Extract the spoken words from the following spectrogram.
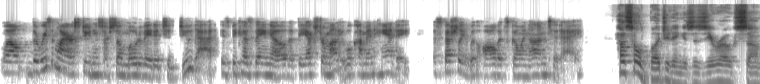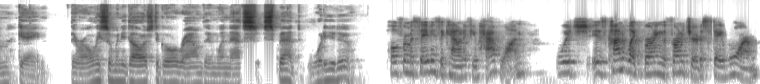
Well, the reason why our students are so motivated to do that is because they know that the extra money will come in handy, especially with all that's going on today. Household budgeting is a zero sum game. There are only so many dollars to go around, and when that's spent, what do you do? Pull from a savings account if you have one, which is kind of like burning the furniture to stay warm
